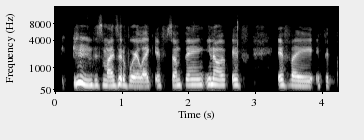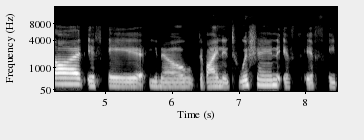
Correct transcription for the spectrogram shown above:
this mindset of where like if something, you know, if if a if a thought, if a, you know, divine intuition, if if a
